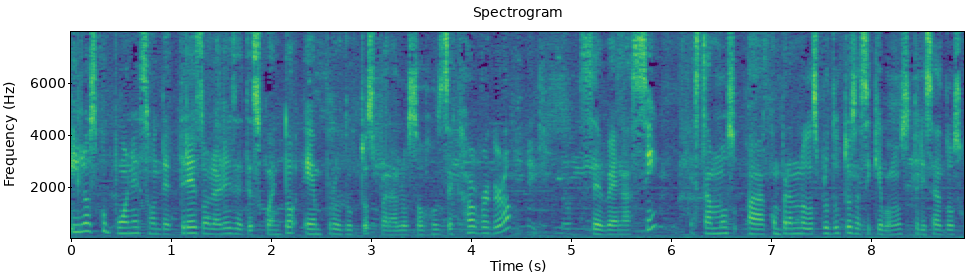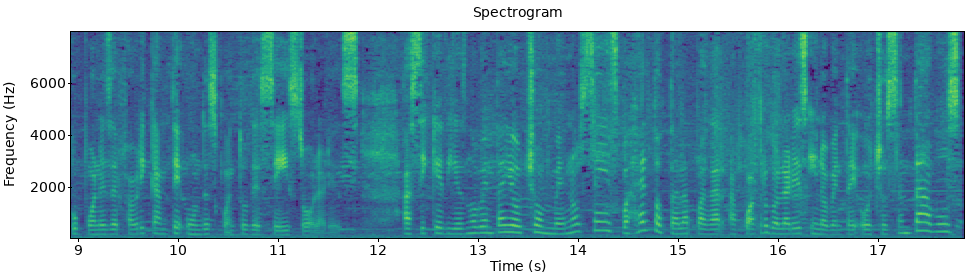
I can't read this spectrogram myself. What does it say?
y los cupones son de 3 dólares de descuento en productos para los ojos de CoverGirl. Se ven así. Estamos uh, comprando dos productos, así que vamos a utilizar dos cupones del fabricante, un descuento de 6 dólares. Así que 10.98 menos 6 baja el total a pagar a 4 dólares y 98 centavos.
